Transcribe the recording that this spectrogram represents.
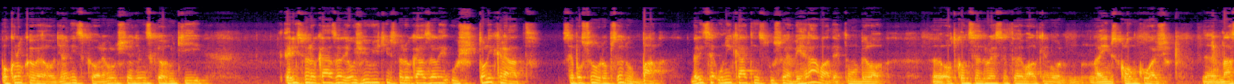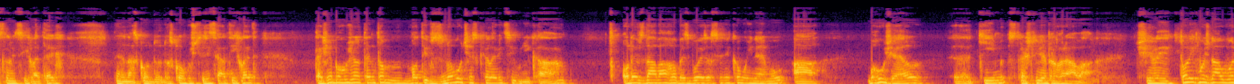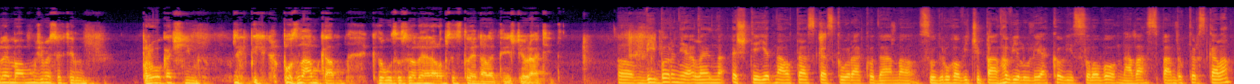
pokrokového dělnického, revolučního dělnického hnutí, který jsme dokázali, jehož využitím jsme dokázali už tolikrát se posunout dopředu, ba, velice unikátním způsobem vyhrávat, jak tomu bylo od konce druhé světové války nebo na jejím sklonku až eh, v následujících letech, eh, na sklon, do, do sklonku 40. let. Takže bohužel tento motiv znovu české levici uniká odevzdává ho bez boje zase někomu jinému a bohužel e, tím strašlivě prohrává. Čili tolik možná úvodem a můžeme se k těm provokačním poznámkám k tomu, co se odehrálo před 101 lety, ještě vrátit. Výborne, len ešte jedna otázka skôr ako dám súdruhovi či pánovi Luliakovi slovo na vás, pán doktor Skala.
